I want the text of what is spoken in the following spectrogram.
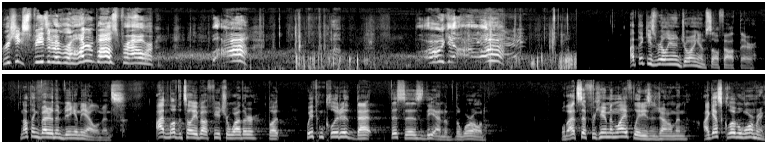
reaching speeds of over 100 miles per hour. Ah! Oh, yeah. Ah! I think he's really enjoying himself out there. Nothing better than being in the elements. I'd love to tell you about future weather, but we've concluded that this is the end of the world. Well, that's it for human life, ladies and gentlemen. I guess global warming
